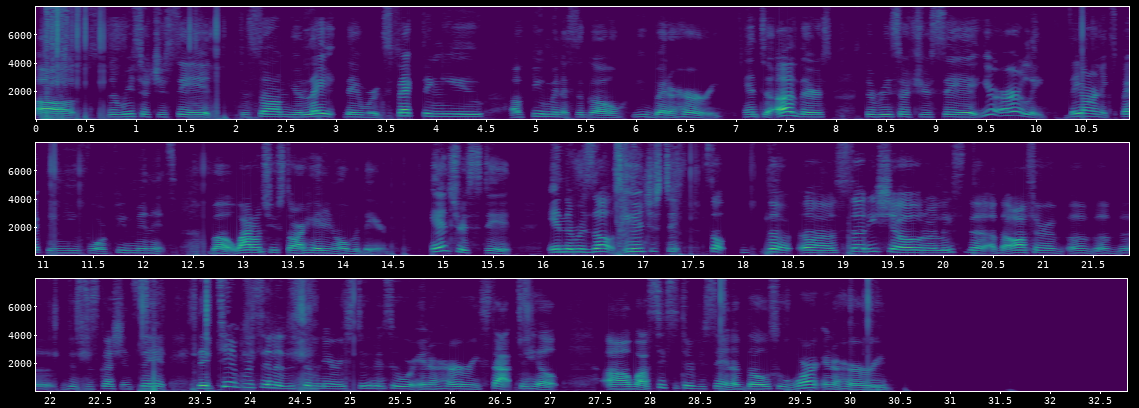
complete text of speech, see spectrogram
Uh, the researcher said to some, You're late. They were expecting you a few minutes ago. You better hurry. And to others, the researcher said, You're early. They aren't expecting you for a few minutes, but why don't you start heading over there? Interested in the results? You interested? So the uh, study showed, or at least the the author of, of, of the this discussion said that 10% of the seminary students who were in a hurry stopped to help uh, while 63% of those who weren't in a hurry,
